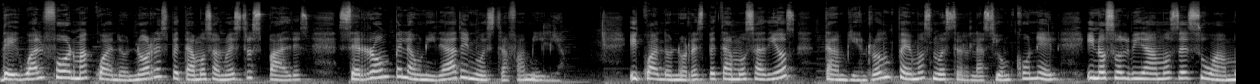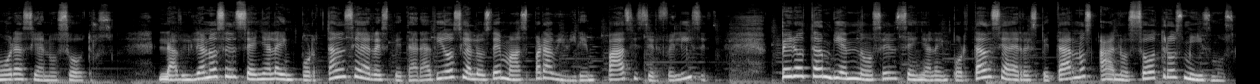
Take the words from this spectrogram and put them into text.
De igual forma, cuando no respetamos a nuestros padres, se rompe la unidad de nuestra familia. Y cuando no respetamos a Dios, también rompemos nuestra relación con Él y nos olvidamos de su amor hacia nosotros. La Biblia nos enseña la importancia de respetar a Dios y a los demás para vivir en paz y ser felices, pero también nos enseña la importancia de respetarnos a nosotros mismos.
